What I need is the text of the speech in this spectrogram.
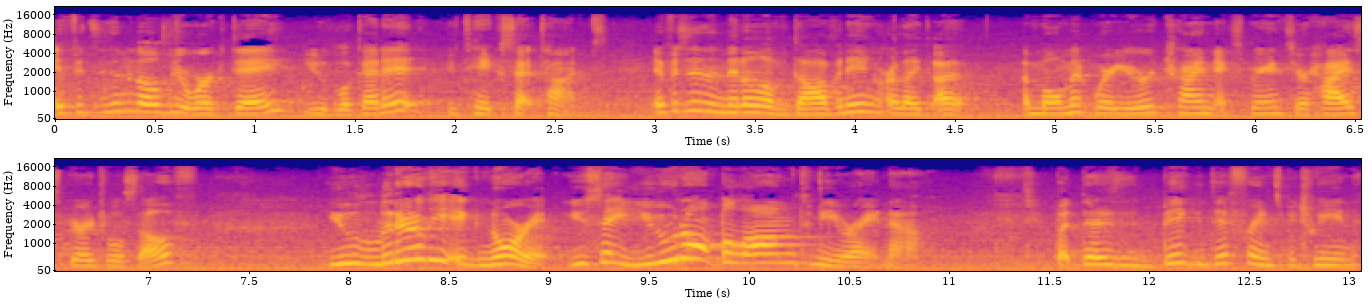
if it's in the middle of your workday, you look at it, you take set times. If it's in the middle of davening or like a, a moment where you're trying to experience your high spiritual self, you literally ignore it. You say, You don't belong to me right now. But there's a big difference between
